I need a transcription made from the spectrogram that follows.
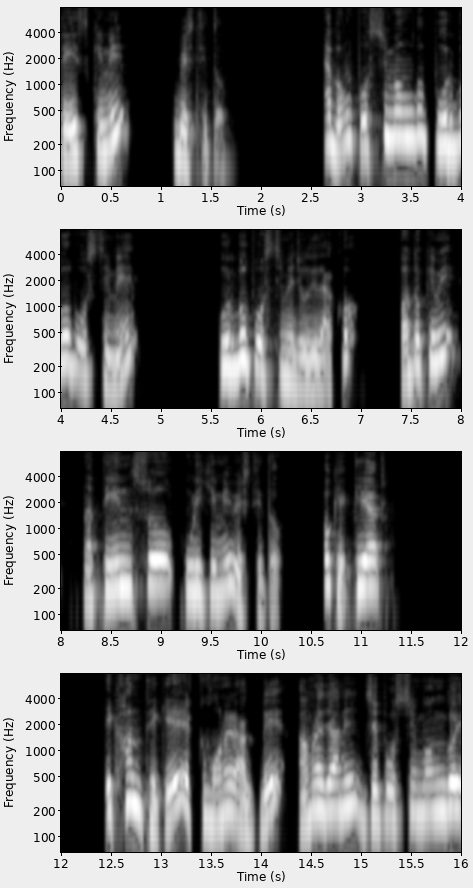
তেইশ কিমি বিস্তৃত। এবং পশ্চিমবঙ্গ পূর্ব পশ্চিমে পূর্ব পশ্চিমে যদি দেখো, কত কিমি? না, তিনশো কুড়ি কিমি বিস্তৃত। Okay, clear? এখান থেকে একটু মনে রাখবে, আমরা জানি যে পশ্চিমবঙ্গই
